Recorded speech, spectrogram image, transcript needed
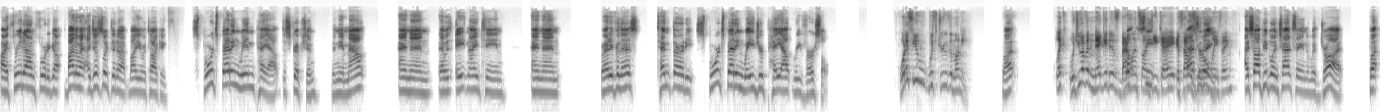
All right, three down, four to go. By the way, I just looked it up while you were talking sports betting win payout description, then the amount, and then that was 819. And then ready for this? 1030 sports betting wager payout reversal. What if you withdrew the money? What? Like, would you have a negative balance well, see, on DK if that was your thing. only thing? I saw people in chat saying to withdraw it, but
